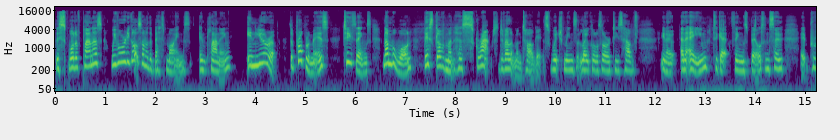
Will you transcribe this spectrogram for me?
This squad of planners, we've already got some of the best minds in planning in Europe. The problem is two things. Number one, this government has scrapped development targets, which means that local authorities have you know, an aim to get things built. And so it pr-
